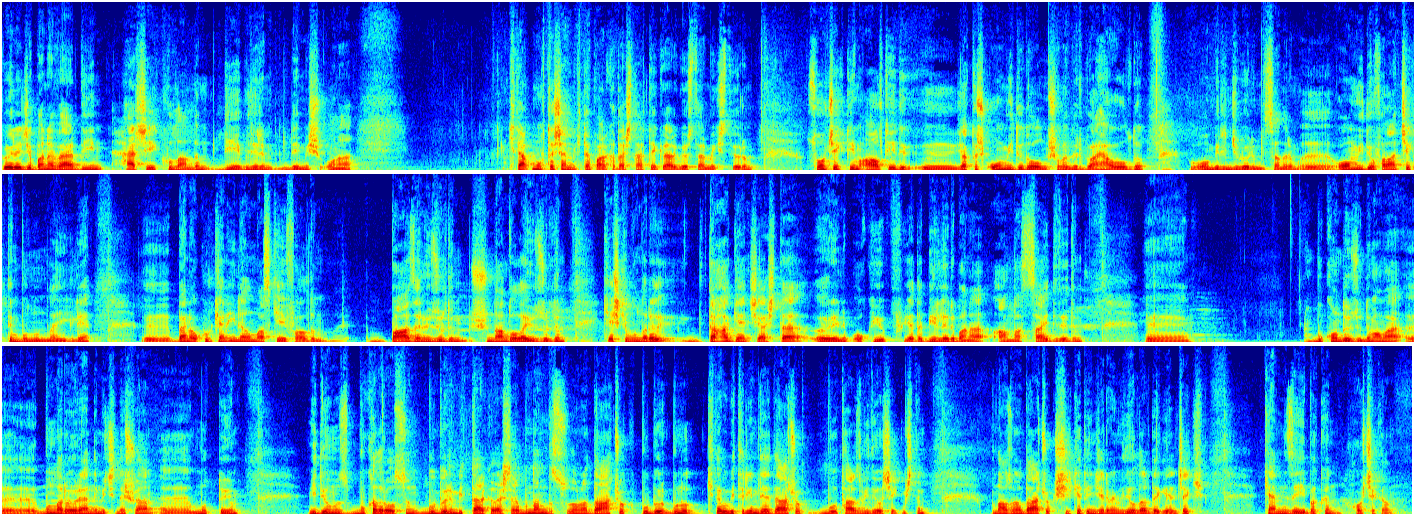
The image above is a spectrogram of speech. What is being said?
Böylece bana verdiğin her şeyi kullandım diyebilirim demiş ona. Kitap muhteşem bir kitap arkadaşlar. Tekrar göstermek istiyorum. Son çektiğim 6-7 e, yaklaşık 10 videoda olmuş olabilir. Bayağı oldu. Bu 11. bölümdü sanırım. E, 10 video falan çektim bununla ilgili. E, Ben okurken inanılmaz keyif aldım. Bazen üzüldüm. Şundan dolayı üzüldüm. Keşke bunları daha genç yaşta öğrenip okuyup ya da birileri bana anlatsaydı dedim. E, bu konuda üzüldüm ama e, bunları öğrendiğim için de şu an e, mutluyum. Videomuz bu kadar olsun. Bu bölüm bitti arkadaşlar. Bundan da sonra daha çok bu bunu kitabı bitireyim diye daha çok bu tarz video çekmiştim. Bundan sonra daha çok şirket inceleme videoları da gelecek. Kendinize iyi bakın. Hoşçakalın.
